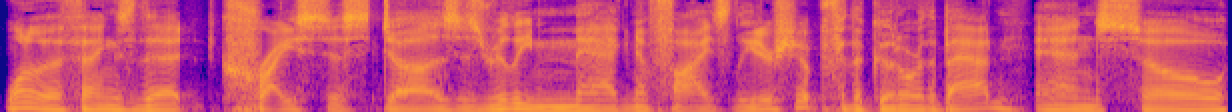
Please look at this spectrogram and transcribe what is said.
one of the things that crisis does is really magnifies leadership for the good or the bad. And so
